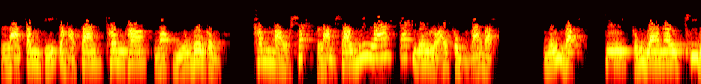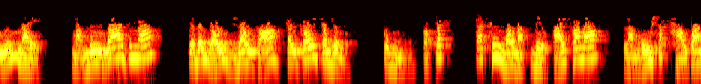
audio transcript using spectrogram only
là tâm chỉ của hào quang, thơm tho, ngọt dịu vô cùng. Không màu sắc làm sao biến hóa các nhân loại cùng vạn vật. Những vật chi cũng do nơi khí điển này mà nuôi hóa chúng nó cho đến đổi rau cỏ cây cối trong rừng cùng vật chất các thứ mọi mặt đều phải có nó là ngũ sắc hào quang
